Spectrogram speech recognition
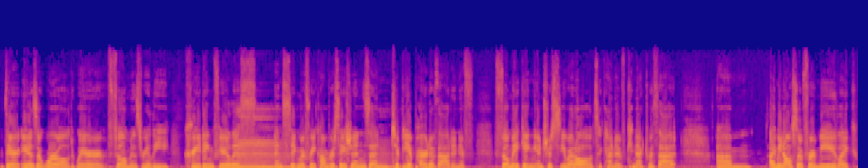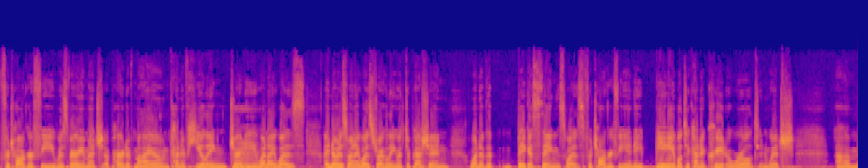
there is a world where film is really creating fearless and stigma free conversations and to be a part of that and if filmmaking interests you at all to kind of connect with that um, I mean, also for me, like photography was very much a part of my own kind of healing journey. When I was, I noticed when I was struggling with depression, one of the biggest things was photography and a, being able to kind of create a world in which um,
